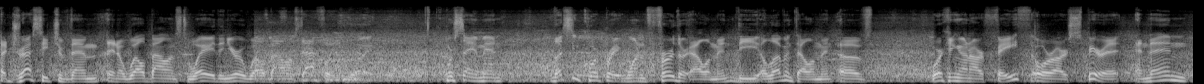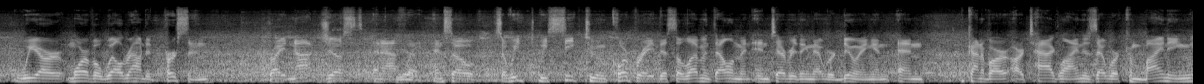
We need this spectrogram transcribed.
address each of them in a well balanced way, then you're a well balanced athlete. Right. We're saying, man, let's incorporate one further element, the eleventh element of working on our faith or our spirit, and then we are more of a well rounded person. Right, not just an athlete, Yeah. and so so we, we seek to incorporate this eleventh element into everything that we're doing, and and kind of our, our tagline is that we're combining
